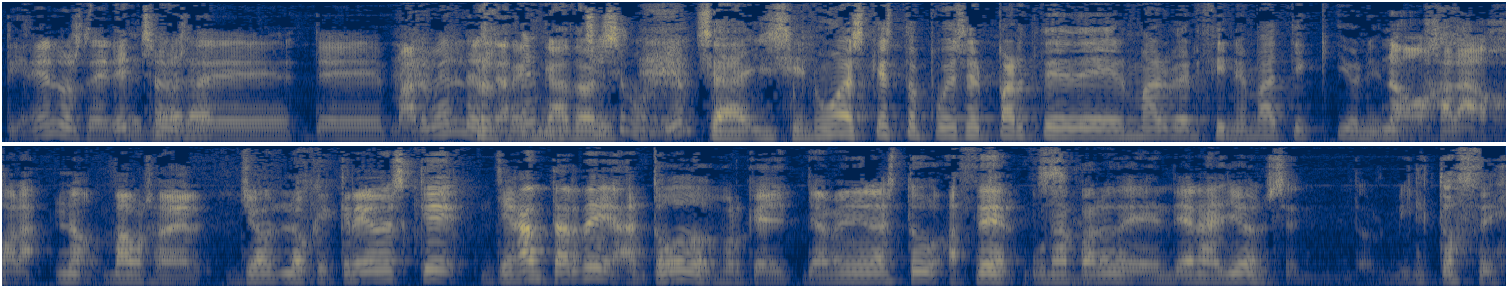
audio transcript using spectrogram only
tiene los derechos Era- de, de Marvel Los desde hace Vengadores. muchísimo tiempo. O sea, insinúas que esto puede ser parte del Marvel Cinematic Universe. No, ojalá, ojalá. No, vamos a ver. Yo lo que creo es que llegan tarde a todo, porque ya me dirás tú, hacer una parodia de Indiana Jones en 2012,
